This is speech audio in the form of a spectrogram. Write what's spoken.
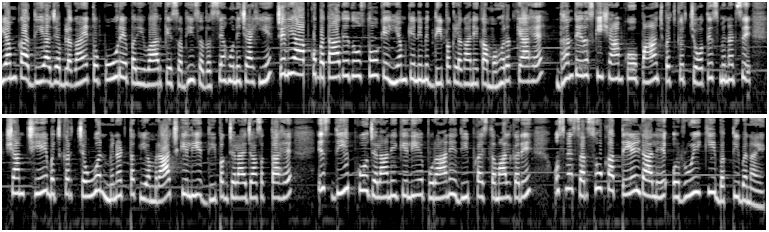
यम का दिया जब लगाएँ तो पूरे परिवार के सभी सदस्य होने चाहिए। चलिए आपको बता दे दोस्तों कि यम के निमित्त दीपक लगाने का मुहूर्त क्या है। धनतेरस की शाम को पाँच बजकर चौतीस मिनट से शाम छह बजकर चौवन मिनट तक यमराज के लिए दीपक जलाया जा सकता है। इस दीप को जलाने के लिए पुराने दीप का इस्तेमाल करें। उसमें सरसों का तेल डालें और रुई की बत्ती बनाएँ।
